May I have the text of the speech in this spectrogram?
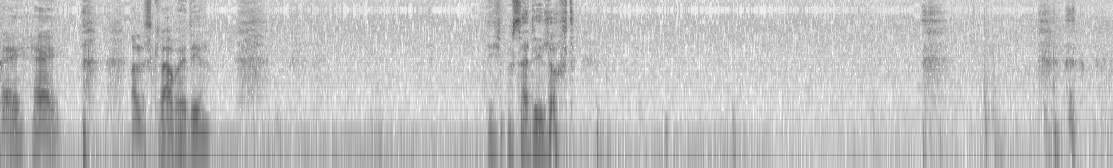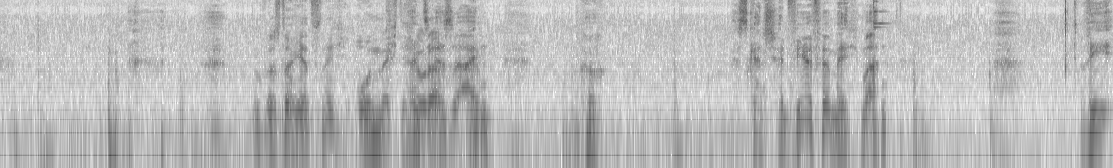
hey, hey. Alles klar bei dir? Ich muss an die Luft. Du wirst doch jetzt nicht ohnmächtig, oder? Könnte sein. Das ist ganz schön viel für mich, Mann. Wie...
